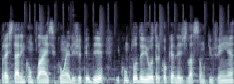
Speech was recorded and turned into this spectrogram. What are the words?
para estar em compliance com o LGPD e com toda e outra qualquer legislação que venha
